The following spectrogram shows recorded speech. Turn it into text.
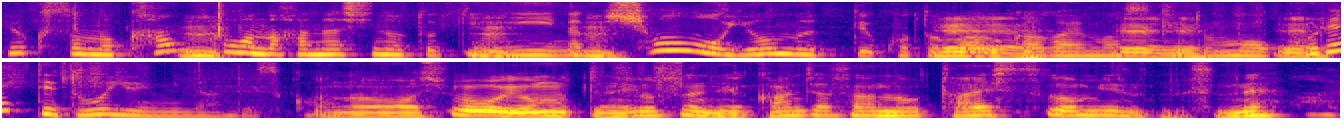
い。よくその漢方の話の時に、なんか書を読むっていう言葉を伺いますけども、これってどういう意味なんですか？あの書を読むっていうのは要するに、ね、患者さんの体質を見るんですね。はい、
